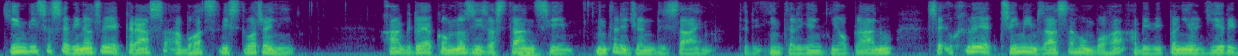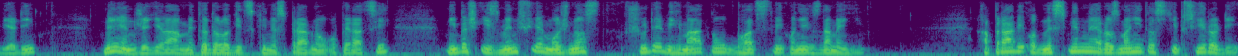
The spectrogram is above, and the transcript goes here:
tím více se vynořuje krása a bohatství stvoření. A kdo jako mnozí zastánci intelligent design, tedy inteligentního plánu, se uchyluje k přímým zásahům Boha, aby vyplnil díry vědy, nejen, že dělá metodologicky nesprávnou operaci, nýbrž i zmenšuje možnost všude vyhmátnout bohatství o něch znamení. A právě od nesmírné rozmanitosti přírody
